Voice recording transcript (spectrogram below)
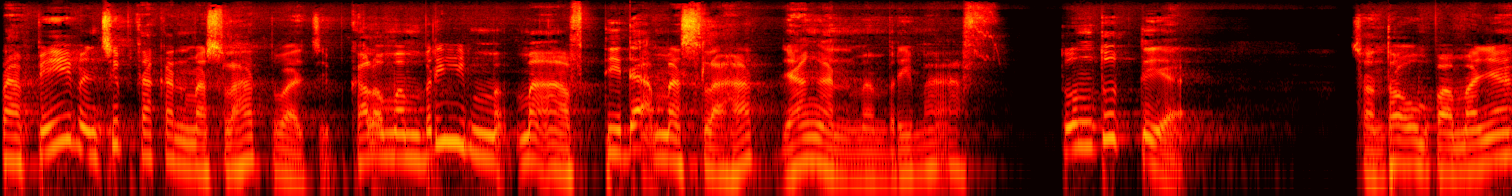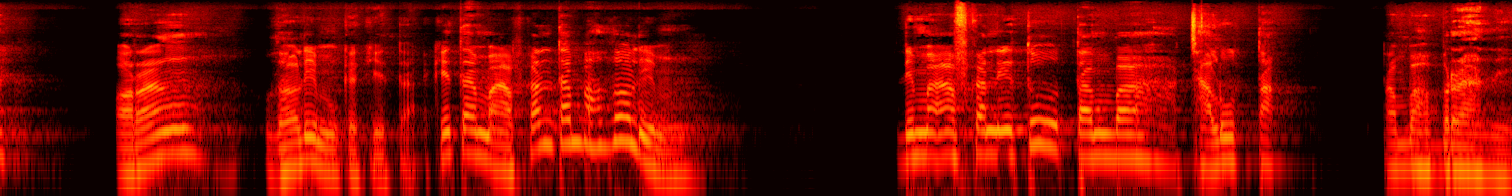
Tapi menciptakan maslahat wajib. Kalau memberi maaf tidak maslahat, jangan memberi maaf. Tuntut dia. Contoh umpamanya orang zalim ke kita. Kita maafkan tambah zalim. Dimaafkan itu tambah calutak, tambah berani.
